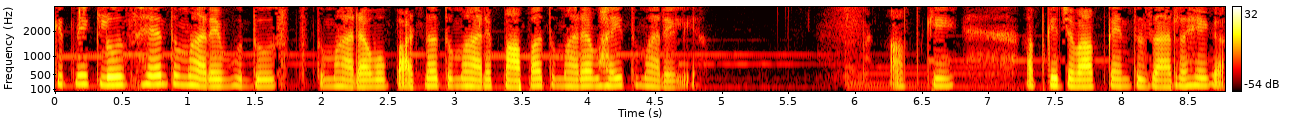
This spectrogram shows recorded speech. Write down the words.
कितने क्लोज हैं तुम्हारे वो दोस्त, तुम्हारा वो पार्टनर तुम्हारे पापा, तुम्हारा भाई, तुम्हारे लिए? आपके आपके जवाब का इंतज़ार रहेगा।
